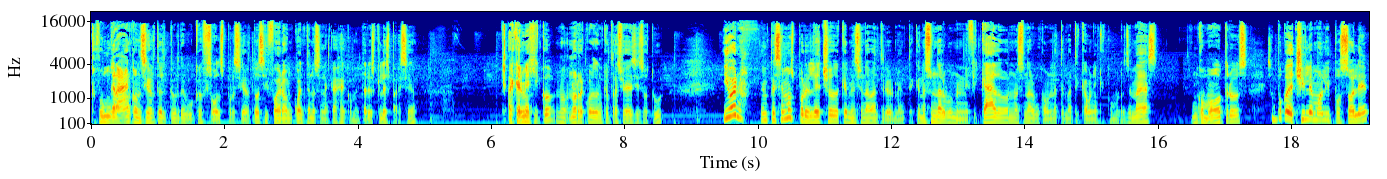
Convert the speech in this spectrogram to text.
Fue un gran concierto el tour de Book of Souls, por cierto. Si fueron, cuéntenos en la caja de comentarios qué les pareció. Acá en México, no, recuerdo en qué otras ciudades hizo tour. Y bueno, empecemos por el hecho que mencionaba anteriormente, que no es un álbum unificado, no es un álbum con una temática única como los demás, como otros. Es un poco de chile, mole y pozole.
